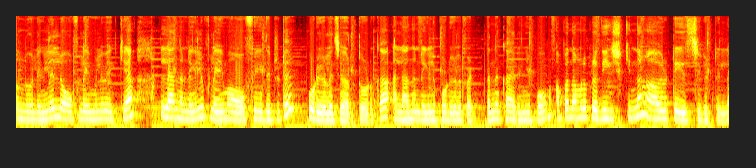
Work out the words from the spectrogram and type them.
ഒന്നുമില്ലെങ്കിൽ ലോ ഫ്ലെയിമിൽ വെക്കുക. അല്ലാന്നുണ്ടെങ്കിൽ ഫ്ലെയിം ഓഫ് ചെയ്തിട്ട് പൊടികൾ ചേർത്ത് കൊടുക്കുക. അല്ലാന്നുണ്ടെങ്കിൽ പൊടികൾ പെട്ടെന്ന് കരിഞ്ഞു പോകും. അപ്പോൾ നമ്മൾ പ്രതീക്ഷിക്കുന്ന ആ ഒരു ടേസ്റ്റ് കിട്ടില്ല.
